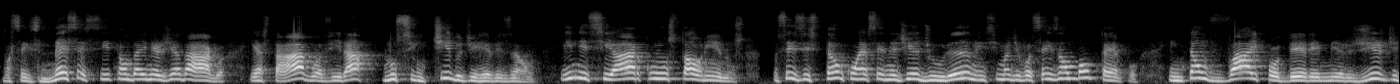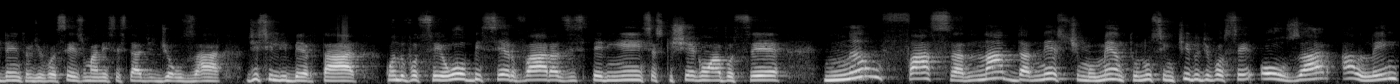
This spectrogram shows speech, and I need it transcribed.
vocês necessitam da energia da água, e esta água virá no sentido de revisão iniciar com os taurinos. Vocês estão com essa energia de Urano em cima de vocês há um bom tempo. Então vai poder emergir de dentro de vocês uma necessidade de ousar, de se libertar. Quando você observar as experiências que chegam a você, não faça nada neste momento no sentido de você ousar além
